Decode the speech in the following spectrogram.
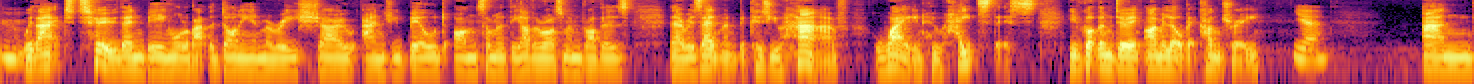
Mhm. With Act Two then being all about the Donny and Marie show, and you build on some of the other Osmond brothers, their resentment, because you have Wayne who hates this. You've got them doing I'm a Little Bit Country, yeah. And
